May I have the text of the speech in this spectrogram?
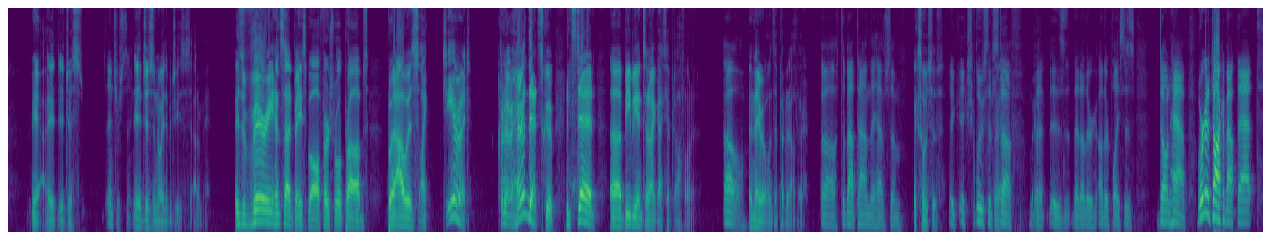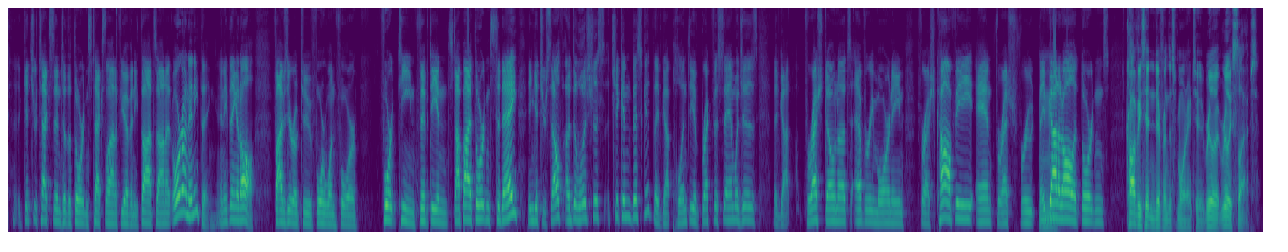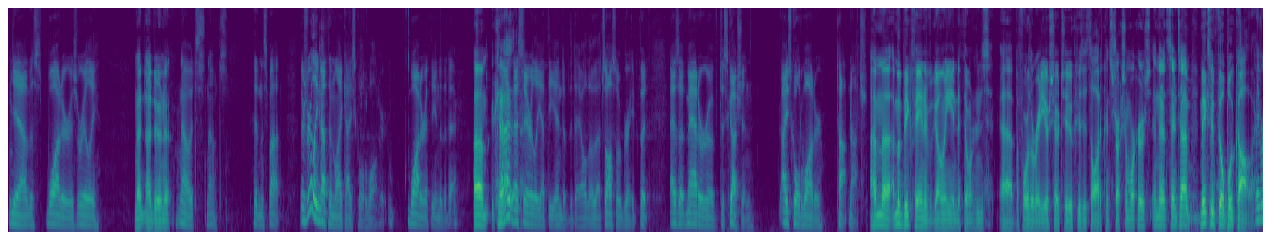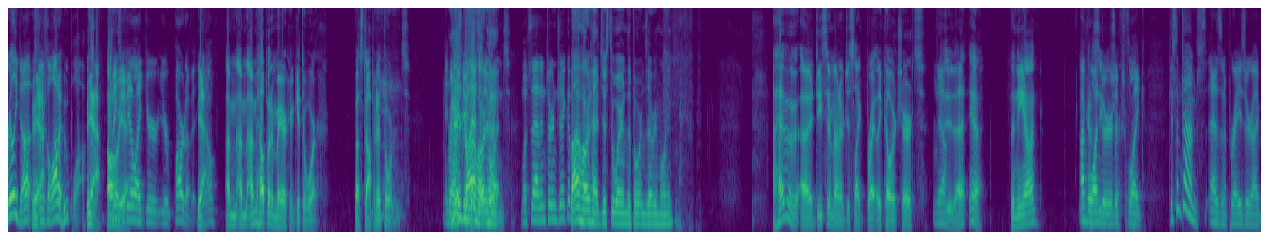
yeah, it, it just interesting. it just annoyed the bejesus out of me. It's very inside baseball, first world probs, but I was like, damn it, could have had that scoop. Instead, uh, BB and tonight got tipped off on it, Oh, and they were the ones that put it out there. uh, it's about time they have some Exclusive. ex- exclusive Yeah. stuff that is that other other places don't have. We're going to talk about that. Get your text into the Thornton's text line if you have any thoughts on it or on anything, anything at all. 502-414-1450 and stop by Thornton's today. You can get yourself a delicious chicken biscuit. They've got plenty of breakfast sandwiches. They've got fresh donuts every morning, fresh coffee, and fresh fruit. They've Mm. got it all at Thornton's. Coffee's hitting different this morning too. Really, really slaps. Yeah, this water is really Not not doing it. no, it's no, it's hitting the spot. There's really nothing like ice cold water. Water at the end of the day. Um, can Not I? necessarily at the end of the day, although that's also great. But as a matter of discussion, ice cold water, top notch. I'm a, I'm a big fan of going into Thornton's uh, before the radio show too, because it's a lot of construction workers in there at the same time. Makes me feel blue collar. It really does. Yeah. There's a lot of hoopla. Yeah. It Oh makes you feel like you're you're part of it. yeah. You know? I'm I'm I'm helping America get to work by stopping at Thornton's. And Right. you can do Buy a that. hard hat. Thornton's. What's that intern, Jacob? Buy a hard hat just to wear in the Thornton's every morning. I have a, a decent amount of just like brightly colored shirts. Yeah. Do that. Yeah. The neon. I've I gotta see wondered if work. like because sometimes as an appraiser I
